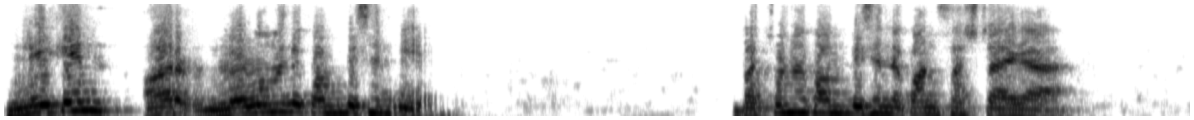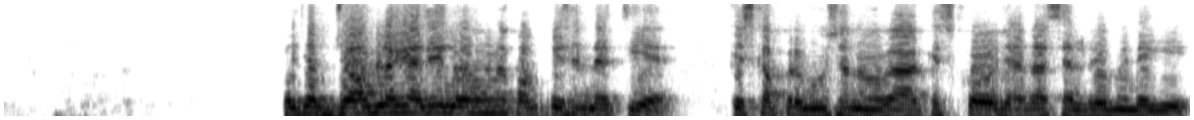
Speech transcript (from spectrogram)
लेकिन, और लोगों में तो कंपटीशन भी है। बच्चों में कंपटीशन है कौन फ़र्स्ट आएगा? तो जब जॉब लग जाती है लोगों में कंपटीशन रहती है। किसका प्रमोशन होगा, किसको ज़्यादा सैलरी मिलेगी?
